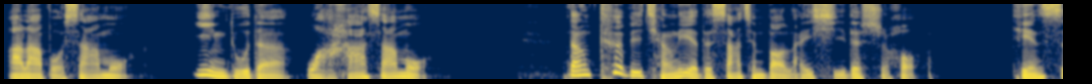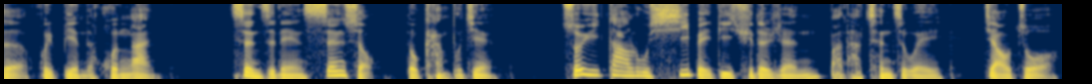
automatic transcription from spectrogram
阿拉伯沙漠、印度的瓦哈沙漠。当特别强烈的沙尘暴来袭的时候，天色会变得昏暗，甚至连伸手都看不见。所以，大陆西北地区的人把它称之为叫做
